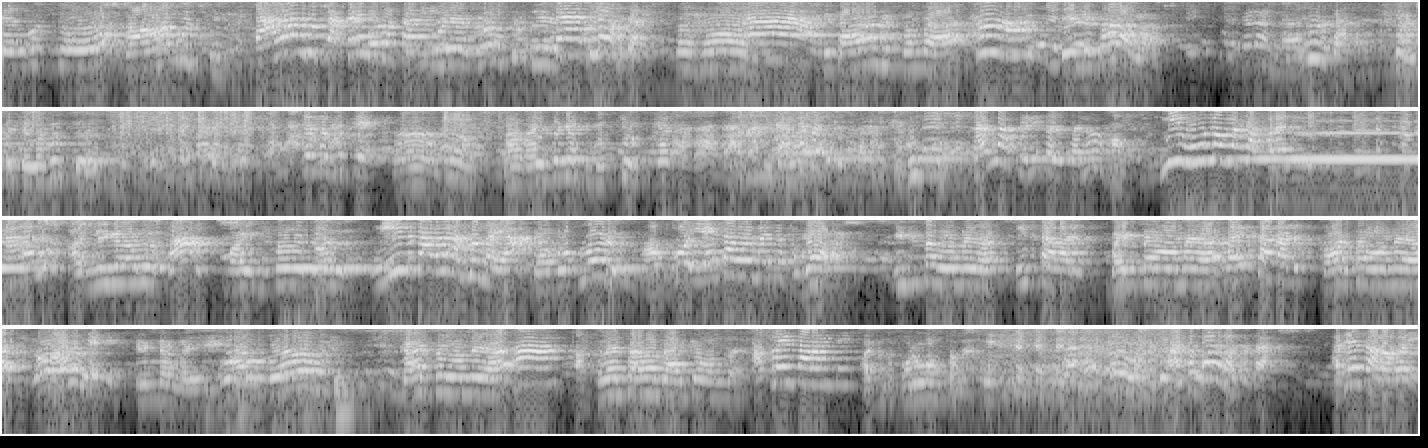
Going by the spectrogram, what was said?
ఏం గుర్తు? కాలాన్ని గుర్తు. చాలా గుర్తు అక్కడే ఉంటుంది? బ్యాగ్లో ఉంటారు కాలాన్ని గుర్తు ఉందా? ఎన్ని కావాలా అంటే చిన్న గుర్తు. చిన్న గుర్తే ఆ, నా రైతు గట్టి పెట్టుకుంటాను. కానీ నాకు తెలియక అడుగుతాను మీ ఊర్లో ఉన్న కప్పలన్నీ తాళాలు అన్ని కాదు. మా ఇంటితో చాలు నీటి తాళాలు అన్ని ఉన్నాయా? అబ్బో ఏ తాళాలు ఉన్నాయా చెప్పు. ఇంటి తాళ్ళు ఉన్నాయా? ఇంటి తాళాలు. బైక్ తాళ్ళు ఉన్నాయా? బయట తాళాలు. కారు తాళ్ళు ఉన్నాయా. రెండు ఉన్నాయి. కారు తాళ్ళు ఉన్నాయా. అసలైన తాళం దానికే ఉంది అసలు ఏం తాళం అంటే? అది పొరుగు ఉంటుంది? అంత పొడవు ఉంటుందా? అదే తాళం రాయ్.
